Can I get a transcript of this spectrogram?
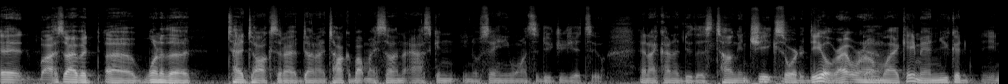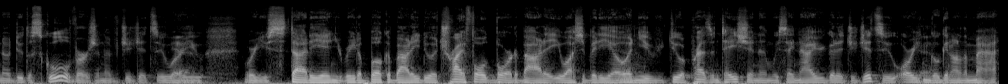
Uh, so I have a uh, one of the TED talks that I've done. I talk about my son asking, you know, saying he wants to do jujitsu, and I kind of do this tongue in cheek sort of deal, right? Where I'm like, hey man, you could, you know, do the school version of jujitsu where Yeah. you where you study and you read a book about it, you do a trifold board about it, you watch a video and you do a presentation, and we say now you're good at jujitsu, or you can go get on the mat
